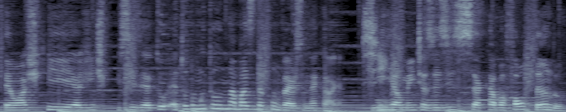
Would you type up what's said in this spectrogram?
Então eu acho que a gente precisa. É, tu- é tudo muito na base da conversa, né, cara? Sim. E realmente às vezes acaba faltando.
